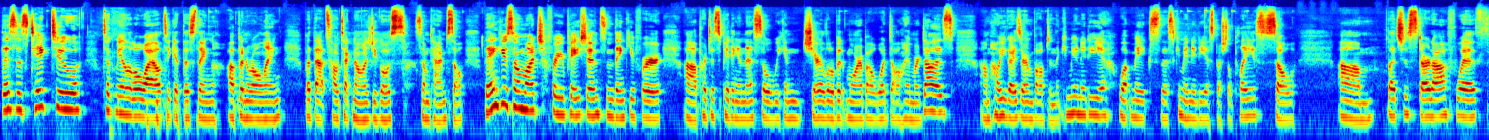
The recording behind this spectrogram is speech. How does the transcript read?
This is take two. Took me a little while to get this thing up and rolling, but that's how technology goes sometimes. So, thank you so much for your patience and thank you for uh, participating in this so we can share a little bit more about what Dahlheimer does, um, how you guys are involved in the community, what makes this community a special place. So, um, let's just start off with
